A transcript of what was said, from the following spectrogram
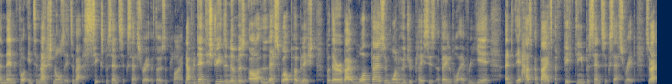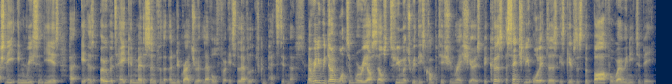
and then for internationals it's about a 6% success rate of those applying. Now for dentistry the numbers are less well published, but there are about 1,000 1,100 places available every year, and it has about a 15% success rate. So actually, in recent years, uh, it has overtaken medicine for the undergraduate level for its level of competitiveness. Now, really, we don't want to worry ourselves too much with these competition ratios because essentially all it does is gives us the bar for where we need to be.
